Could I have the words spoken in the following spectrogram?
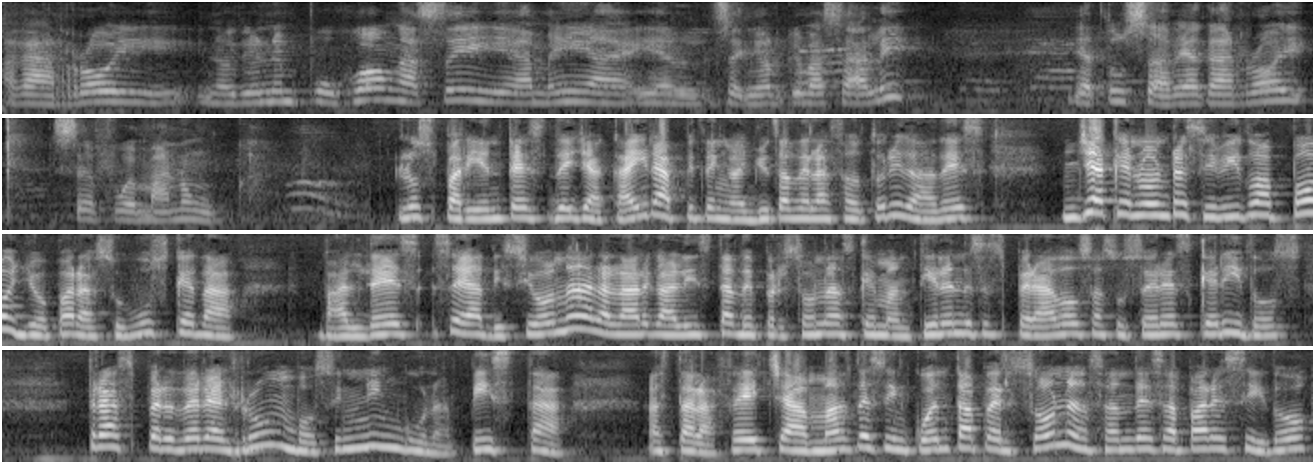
agarró y nos dio un empujón así a mí y al señor que iba a salir Ya tú sabes, agarró y se fue más nunca. Los parientes de Yacaira piden ayuda de las autoridades ya que no han recibido apoyo para su búsqueda. Valdés se adiciona a la larga lista de personas que mantienen desesperados a sus seres queridos tras perder el rumbo sin ninguna pista. Hasta la fecha, más de 50 personas han desaparecido,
